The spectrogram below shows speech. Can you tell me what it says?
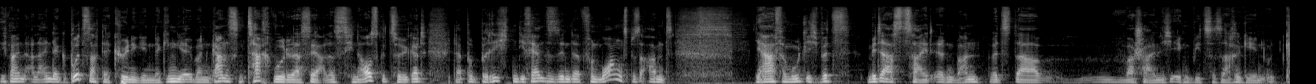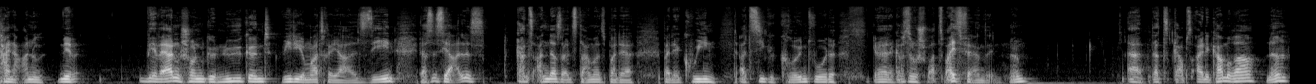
Ich meine, allein der Geburtstag der Königin, der ging ja über den ganzen Tag, wurde das ja alles hinausgezögert. Da berichten die Fernsehsender von morgens bis abends. Ja, vermutlich wird es Mittagszeit irgendwann, wird es da wahrscheinlich irgendwie zur Sache gehen. Und keine Ahnung, mir wir werden schon genügend Videomaterial sehen. Das ist ja alles ganz anders als damals bei der, bei der Queen, als sie gekrönt wurde. Äh, da gab es so Schwarz-Weiß-Fernsehen. Ne? Äh, da gab es eine Kamera, ne?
